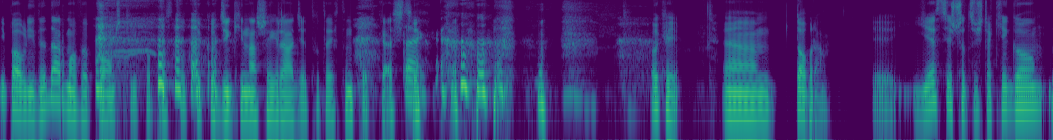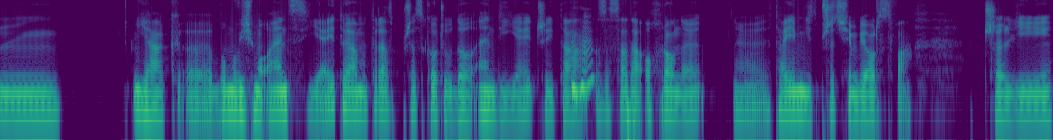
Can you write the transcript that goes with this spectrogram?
i Pauliny darmowe pączki, po prostu tylko dzięki naszej radzie tutaj w tym podcaście. Tak. Okej, okay. um, dobra. Jest jeszcze coś takiego, mm, jak, e, bo mówiliśmy o NCA, to ja bym teraz przeskoczył do NDA, czyli ta mhm. zasada ochrony e, tajemnic przedsiębiorstwa, czyli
